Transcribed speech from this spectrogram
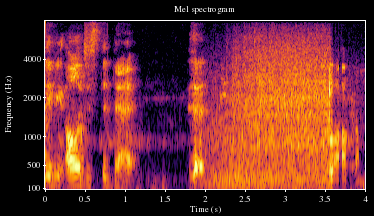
believe we all just did that. You're welcome.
